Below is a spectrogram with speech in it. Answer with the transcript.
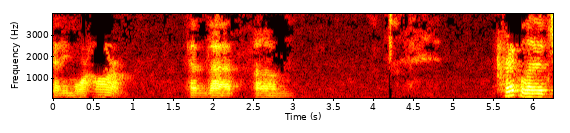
any more harm. And that, um, privilege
